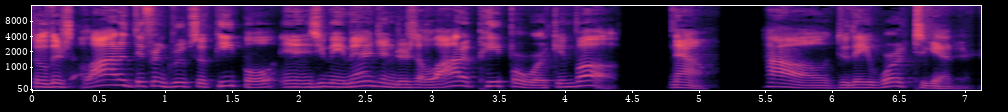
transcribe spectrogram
So there's a lot of different groups of people. And as you may imagine, there's a lot of paperwork involved. Now, how do they work together?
